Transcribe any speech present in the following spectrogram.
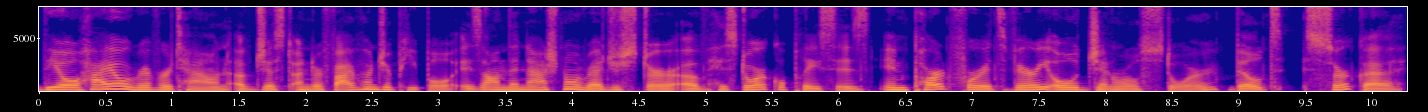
The Ohio River town of just under 500 people is on the National Register of Historical Places in part for its very old general store, built circa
